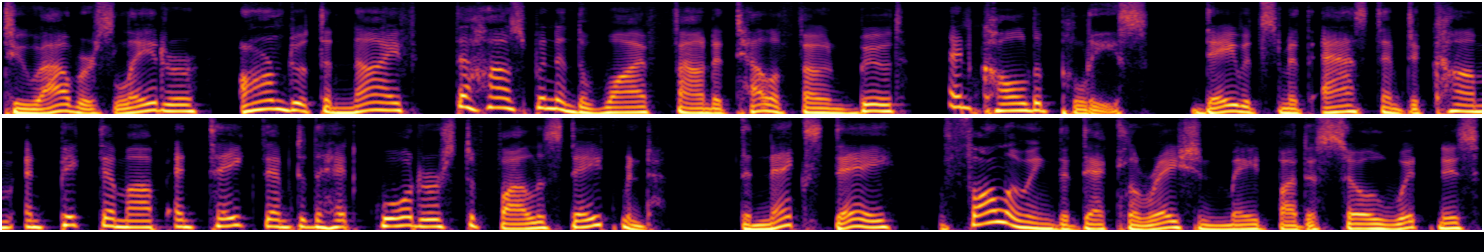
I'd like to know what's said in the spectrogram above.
Two hours later, armed with a knife, the husband and the wife found a telephone booth and called the police. David Smith asked them to come and pick them up and take them to the headquarters to file a statement. The next day, following the declaration made by the sole witness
